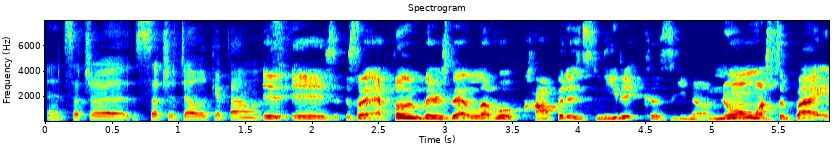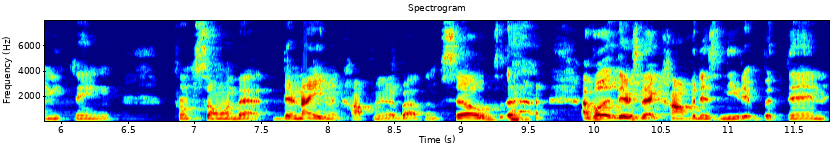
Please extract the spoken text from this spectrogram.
and such a such a delicate balance. It is. It's like I feel like there's that level of confidence needed because you know no one wants to buy anything from someone that they're not even confident about themselves. I feel like there's that confidence needed, but then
